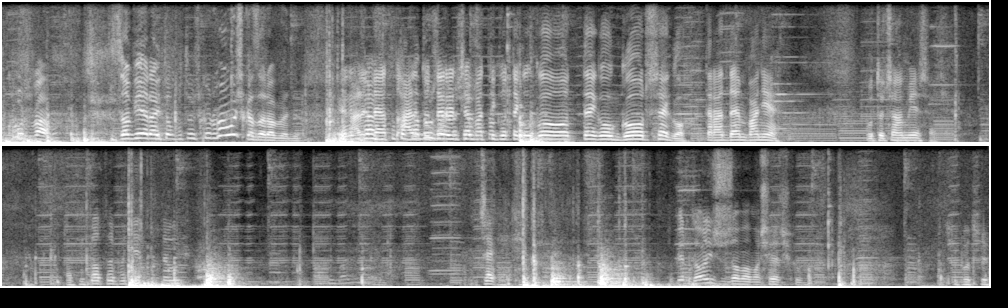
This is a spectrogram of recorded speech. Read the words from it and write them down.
kurwa. Zabieraj to, bo to już kurwa łyżka zaraz będzie. Ale, te, ale to teraz trzeba tylko tego, go, tego gorszego. Teraz dęba nie. Bo to trzeba mieszać. A ty to co będzie to już... Czekaj. Pierdolisz, że żaba ma sieć kurwa. Trzy po trzy.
